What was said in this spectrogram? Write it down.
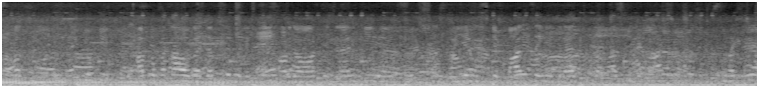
बहुत मौजूद है क्योंकि आपको पता होगा जब से फिलिस्तीन और इसराइल की हुई है उसके बाद से इसराइल की प्रवासी विकास सुरक्षा है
